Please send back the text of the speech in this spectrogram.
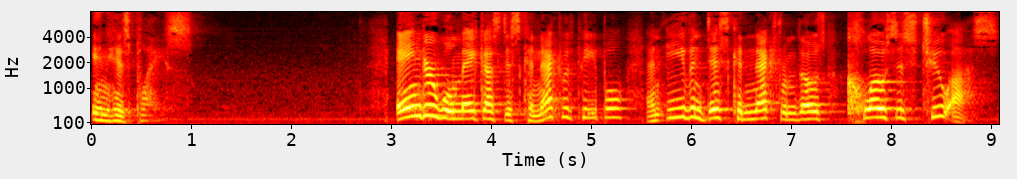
in His place. Anger will make us disconnect with people and even disconnect from those closest to us.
